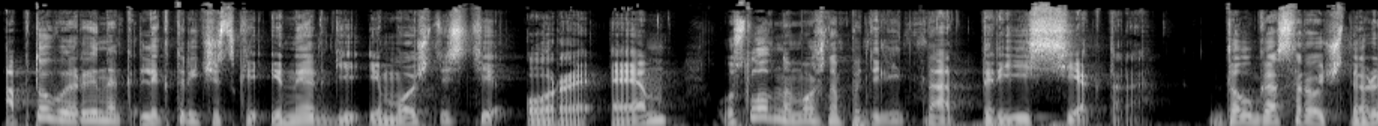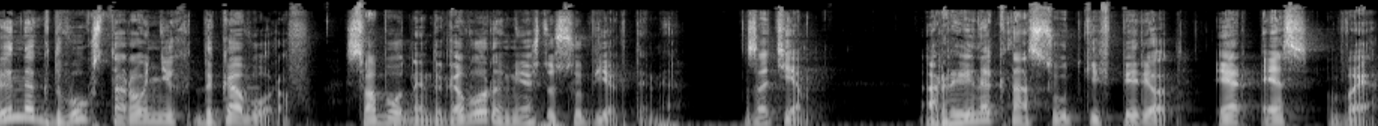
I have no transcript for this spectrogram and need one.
Оптовый рынок электрической энергии и мощности ОРМ условно можно поделить на три сектора. Долгосрочный рынок двухсторонних договоров, свободные договоры между субъектами. Затем рынок на сутки вперед, РСВ,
